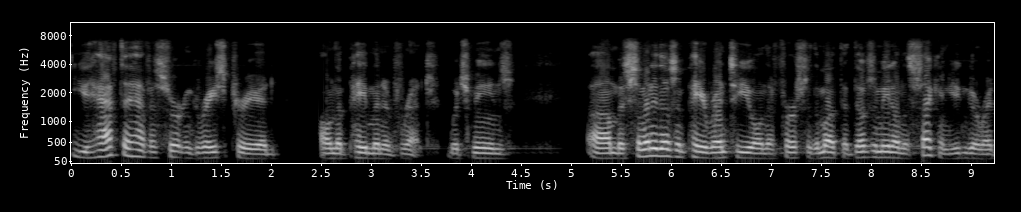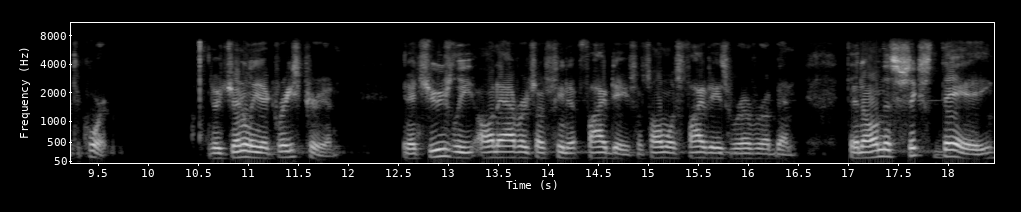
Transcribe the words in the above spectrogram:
you have to have a certain grace period on the payment of rent, which means um, if somebody doesn't pay rent to you on the first of the month, that doesn't mean on the second you can go right to court. There's generally a grace period, and it's usually on average I've seen it five days. So it's almost five days wherever I've been. Then on the sixth day,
